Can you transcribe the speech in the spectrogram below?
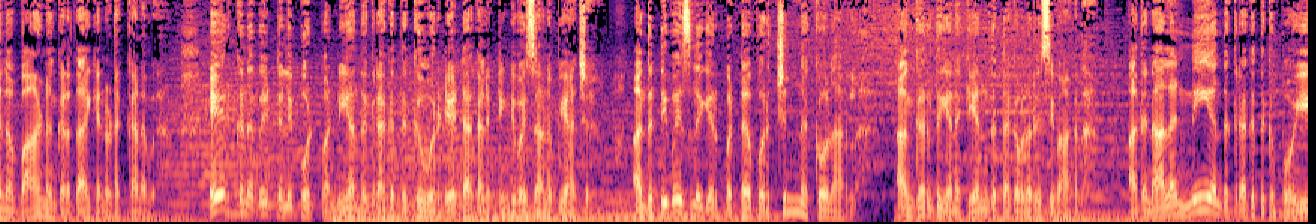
இன வாழணுங்கிறதா என்னோட கனவு. ஏற்கனவே டெலிபோர்ட் பண்ணி அந்த கிரகத்துக்கு ஒரு டேட்டா கலெக்டிங் டிவைஸ் அனுப்பியாச்சு. அந்த டிவைஸ்ல ஏற்பட்ட ஒரு சின்ன கோளாறுல அங்கிருந்து எனக்கு எந்த தகவலும் ரிசீவ் ஆகல. அதனால நீ அந்த கிரகத்துக்கு போய்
